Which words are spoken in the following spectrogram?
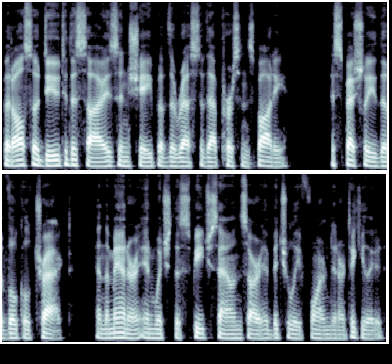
but also due to the size and shape of the rest of that person's body especially the vocal tract, and the manner in which the speech sounds are habitually formed and articulated.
